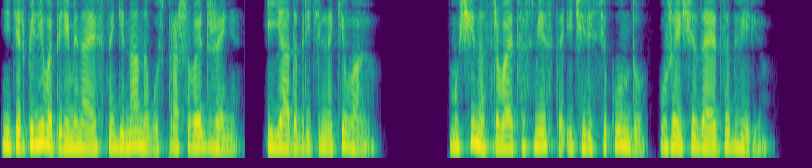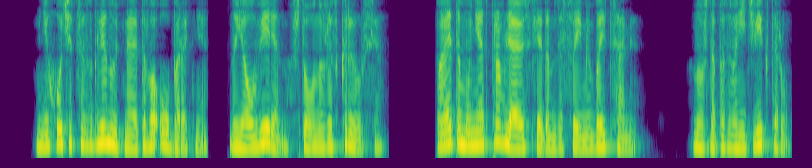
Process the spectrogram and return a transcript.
Нетерпеливо переминаясь с ноги на ногу, спрашивает Женя, и я одобрительно киваю. Мужчина срывается с места и через секунду уже исчезает за дверью. Мне хочется взглянуть на этого оборотня, но я уверен, что он уже скрылся. Поэтому не отправляюсь следом за своими бойцами. Нужно позвонить Виктору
